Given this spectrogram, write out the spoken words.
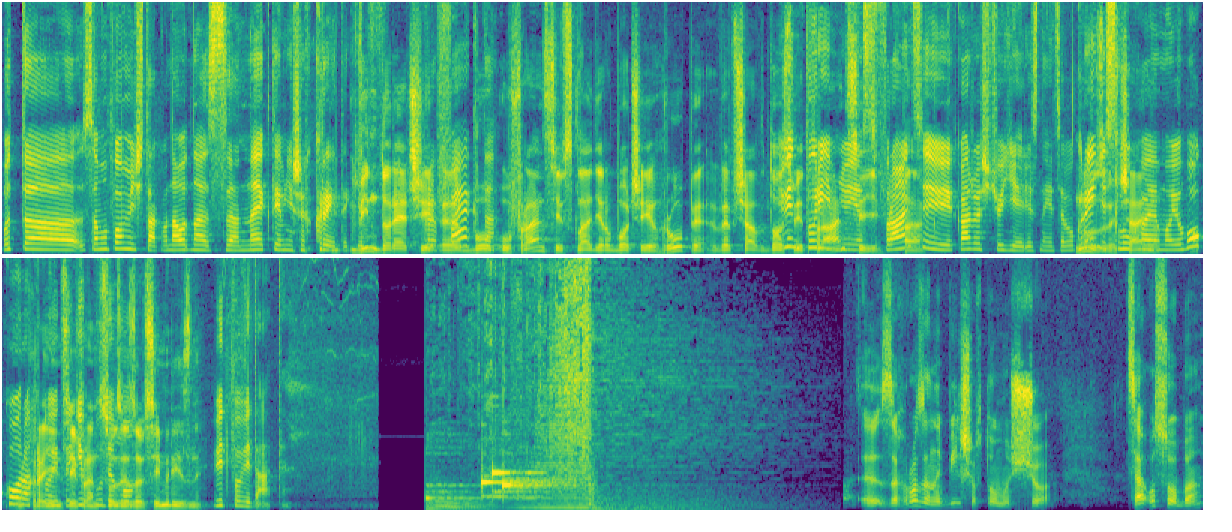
От е, самопоміч, так, вона одна з найактивніших критиків. Він, до речі, е, префекта. був у Франції в складі робочої групи, вивчав досвід він порівнює Франції. з Францією і каже, що є різниця в Україні. Ну. Слухаємо його коротко, Українці і і французи будемо зовсім різні. відповідати. Загроза найбільша в тому, що ця особа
